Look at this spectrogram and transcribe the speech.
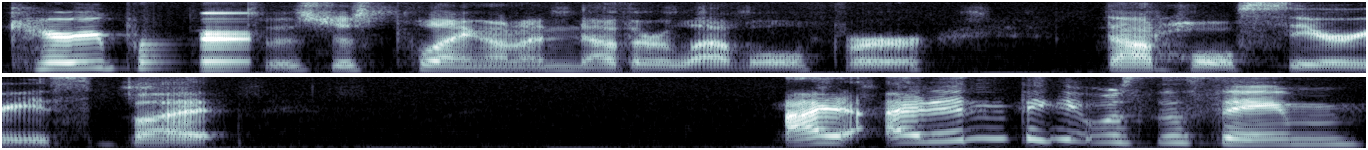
Carey Price was just playing on another level for that whole series, but I I didn't think it was the same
